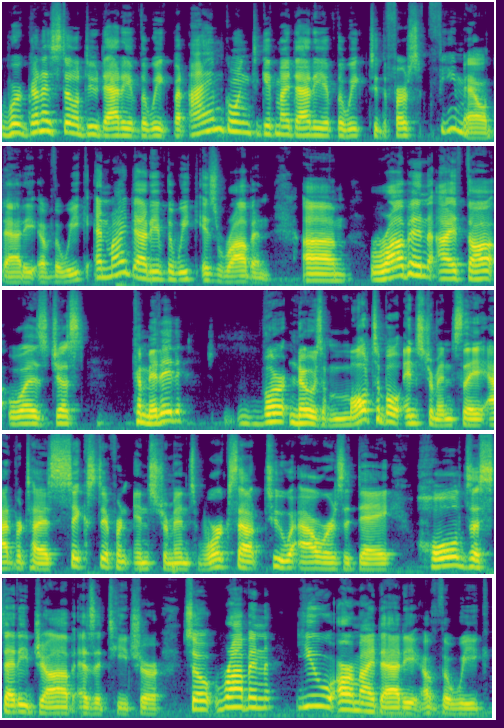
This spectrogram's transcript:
we're gonna still do Daddy of the Week, but I am going to give my Daddy of the Week to the first female Daddy of the Week, and my Daddy of the Week is Robin. Um, Robin, I thought was just committed. Knows multiple instruments. They advertise six different instruments. Works out two hours a day. Holds a steady job as a teacher. So, Robin, you are my daddy of the week.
